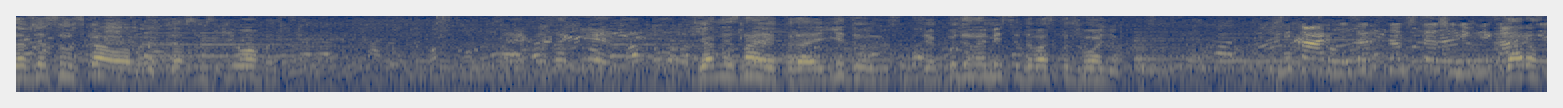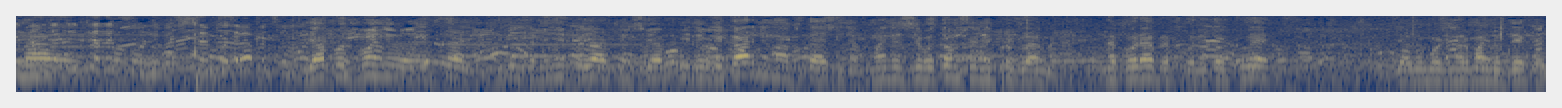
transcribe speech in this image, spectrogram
Це вже Сумська область, вже в Сумській області. Я не знаю, куди я їду. Як буду на місці, до вас подзвоню. В лікарню, зараз на обстеження в лікарні, Зараз там на- дадуть телефони, ви все буде, ви подзвоните. Я подзвоню, е, це, дивіться, мені пояснюють, що я піду в лікарню на обстеження. В мене з животом сильні проблеми. Не На поребрах понатовкли, я не можу нормально дихати.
